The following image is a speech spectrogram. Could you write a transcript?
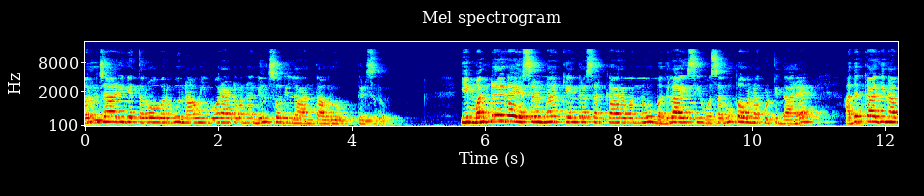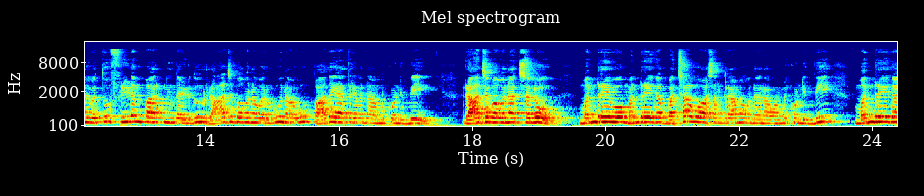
ಮರುಜಾರಿಗೆ ತರೋವರೆಗೂ ನಾವು ಈ ಹೋರಾಟವನ್ನು ನಿಲ್ಲಿಸೋದಿಲ್ಲ ಅಂತ ಅವರು ತಿಳಿಸಿದ್ರು. ಈ ಮನ್ರೇಗಾ ಹೆಸರನ್ನ ಕೇಂದ್ರ ಸರ್ಕಾರವನ್ನು ಬದಲಾಯಿಸಿ ಹೊಸ ರೂಪವನ್ನ ಕೊಟ್ಟಿದ್ದಾರೆ. ಅದಕ್ಕಾಗಿ ನಾವಿವತ್ತು ಫ್ರೀಡಂ ಪಾರ್ಕ್ನಿಂದ ಹಿಡಿದು ರಾಜಭವನವರೆಗೂ ನಾವು ಪಾದಯಾತ್ರೆಯನ್ನ ಹಮ್ಮಿಕೊಂಡಿದ್ವಿ. ರಾಜಭವನ ಚಲೋ, ಮನ್ರೇವೋ ಮನ್ರೇಗಾ ಬಚಾವೋ ಆ ಸಂಗ್ರಾಮವನ್ನು ನಾವು ಹಮ್ಮಿಕೊಂಡಿದ್ವಿ. ಮನ್ರೇಗಾ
